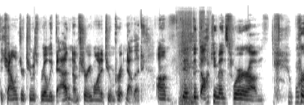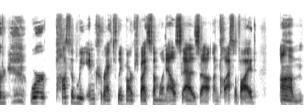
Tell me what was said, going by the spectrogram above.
the Challenger 2 is really bad, and I'm sure he wanted to improve. No, that um, the, the documents were um, were were possibly incorrectly marked by someone else as uh, unclassified, um,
